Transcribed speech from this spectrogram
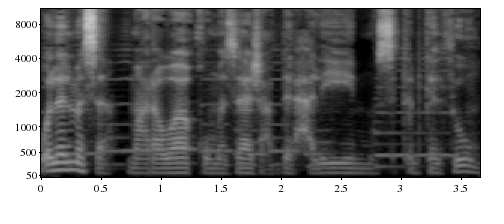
ولا المساء مع رواق ومزاج عبد الحليم والست أم كلثوم.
